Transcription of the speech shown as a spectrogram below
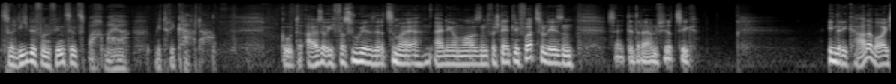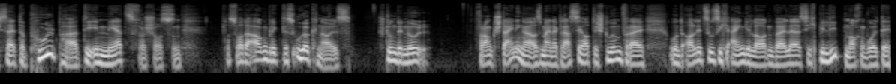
zur Liebe von Vinzenz Bachmeier mit Ricarda? Gut, also ich versuche es jetzt mal einigermaßen verständlich vorzulesen. Seite 43. In Ricarda war ich seit der Poolparty im März verschossen. Das war der Augenblick des Urknalls. Stunde Null. Frank Steininger aus meiner Klasse hatte sturmfrei und alle zu sich eingeladen, weil er sich beliebt machen wollte.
